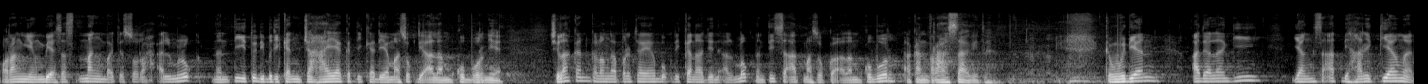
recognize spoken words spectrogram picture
Orang yang biasa senang baca surah Al-Mulk, nanti itu diberikan cahaya ketika dia masuk di alam kuburnya. Silahkan kalau nggak percaya buktikan aja al-mulk nanti saat masuk ke alam kubur akan terasa gitu. Kemudian ada lagi yang saat di hari kiamat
